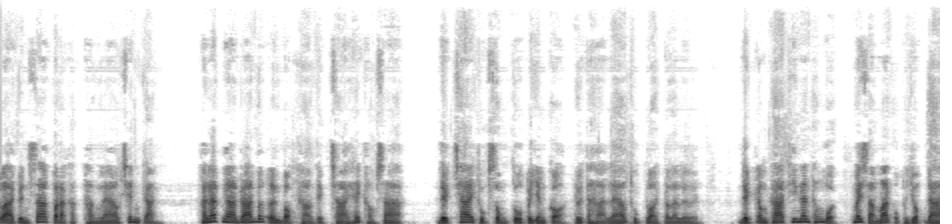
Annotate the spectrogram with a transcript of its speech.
กลายเป็นซากปรักหักพังแล้วเช่นกัน พนักงานร้านบังเอิญบอกข่าวเด็กชายให้เขาทราบ เด็กชายถูกส่งตัวไปยังเกาะโดยทหารแล้วถูกปล่อยปละเลย เด็กกำพร้าที่นั่นทั้งหมดไม่สามารถอพยพได้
